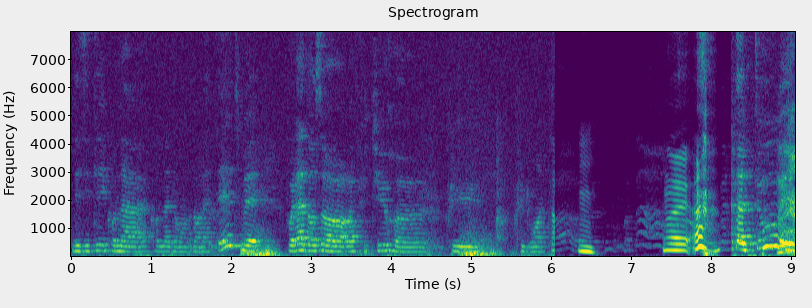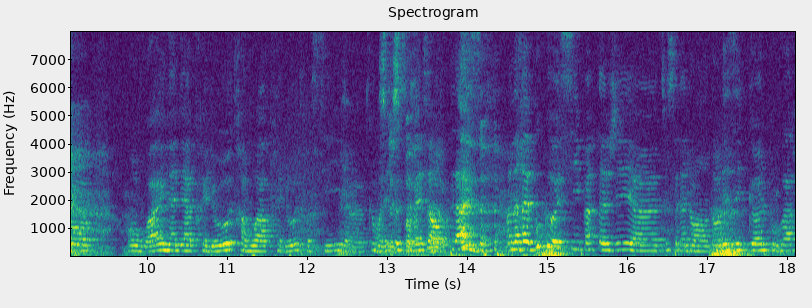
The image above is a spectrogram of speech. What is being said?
des idées qu'on a, qu'on a dans, dans, la tête, mais voilà, dans un, futur euh, plus, plus lointain, mm. pourquoi pas hein, ouais. On à tout et on, on, voit une année après l'autre, un mois après l'autre aussi, euh, comment les choses se mettent en place. On aurait beaucoup aussi partagé euh, tout cela dans, dans, les écoles, pouvoir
